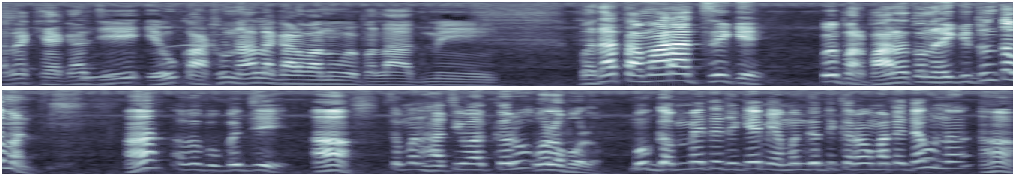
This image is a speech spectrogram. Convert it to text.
અરે ખેગારજી એવું કાઠું ના લગાડવાનું હોય ભલા આદમી. બધા તમારા જ છે કે. કોઈ ભરભારે તો નહીં કીધું ને તમને? હા? હવે ભૂપતજી હા. તો મને સાચી વાત કરું? બોલો બોલો. હું ગમે તે જગ્યાએ મહેમાનગતિ કરવા માટે જાઉં ને હા.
